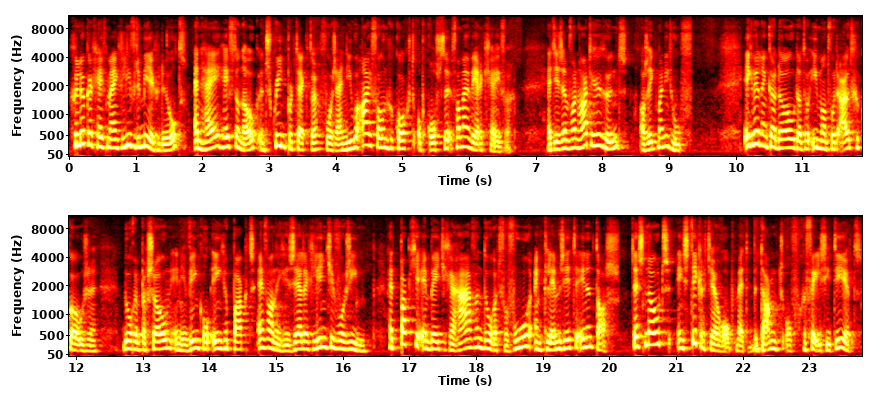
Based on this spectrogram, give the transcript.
Gelukkig heeft mijn geliefde meer geduld en hij heeft dan ook een screen protector voor zijn nieuwe iPhone gekocht op kosten van mijn werkgever. Het is hem van harte gegund als ik maar niet hoef. Ik wil een cadeau dat door iemand wordt uitgekozen, door een persoon in een winkel ingepakt en van een gezellig lintje voorzien. Het pakje een beetje gehavend door het vervoer en klem zitten in een tas. Desnoods een stickertje erop met bedankt of gefeliciteerd.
